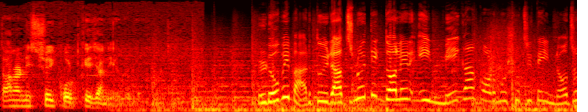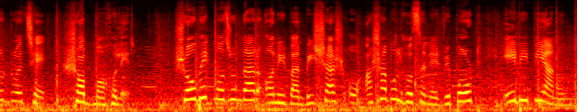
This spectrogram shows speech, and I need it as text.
তারা নিশ্চয়ই কোর্টকে জানিয়ে দেবেন রবিবার দুই রাজনৈতিক দলের এই মেগা কর্মসূচিতেই নজর রয়েছে সব মহলের। সৌভিক মজুমদার, অনির্বাণ বিশ্বাস ও আশাবুল হোসেনের রিপোর্ট এবিপি আনন্দ।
